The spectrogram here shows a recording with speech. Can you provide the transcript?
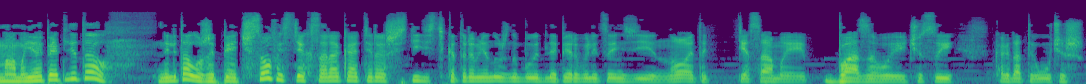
Мама, я опять летал. Налетал уже 5 часов из тех 40-60, которые мне нужно будет для первой лицензии, но это те самые базовые часы, когда ты учишь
